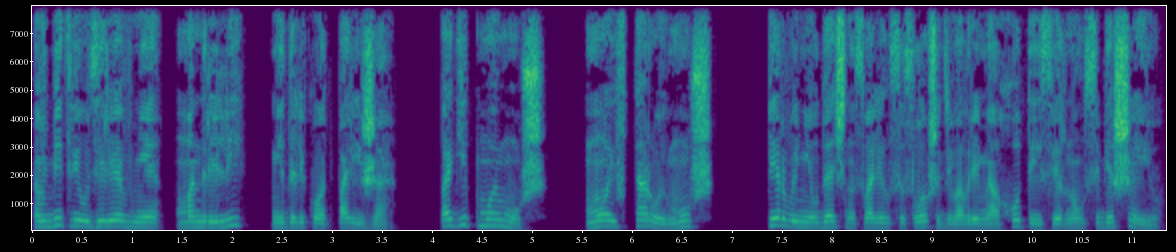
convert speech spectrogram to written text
В битве у деревни Манрели, недалеко от Парижа, погиб мой муж, мой второй муж. Первый неудачно свалился с лошади во время охоты и свернул себе шею.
